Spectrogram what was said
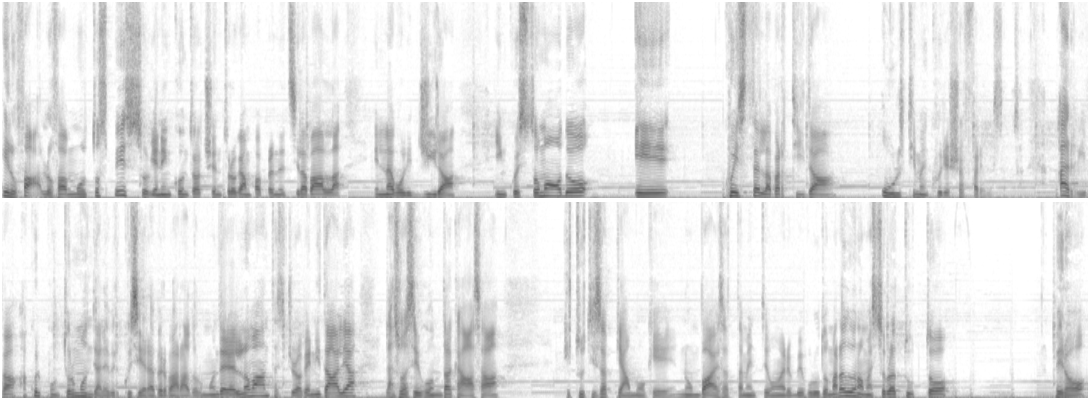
e lo fa, lo fa molto spesso, viene incontro al centrocampo a prendersi la palla e il Napoli gira in questo modo e questa è la partita ultima in cui riesce a fare questa cosa arriva a quel punto il mondiale per cui si era preparato. Il mondiale del 90 si gioca in Italia, la sua seconda casa, e tutti sappiamo che non va esattamente come avrebbe voluto Maradona, ma è soprattutto però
